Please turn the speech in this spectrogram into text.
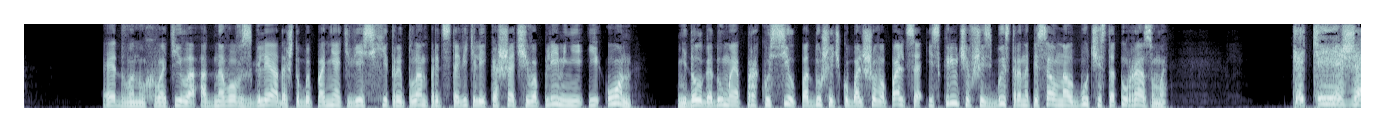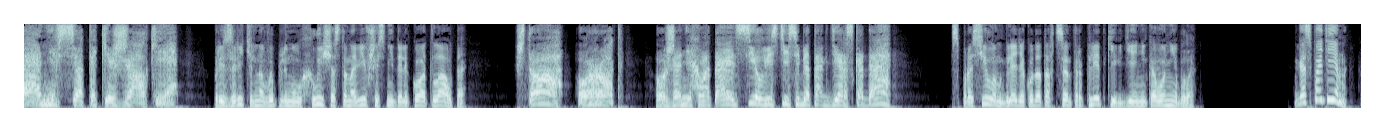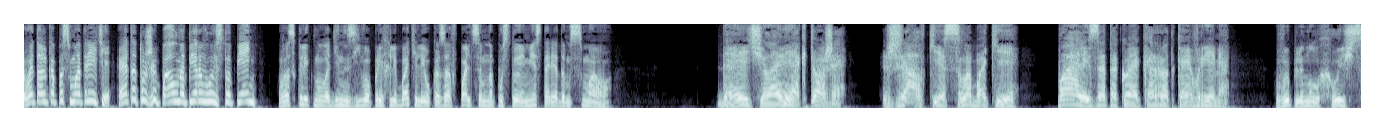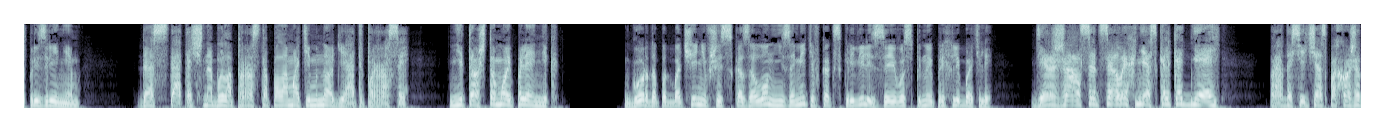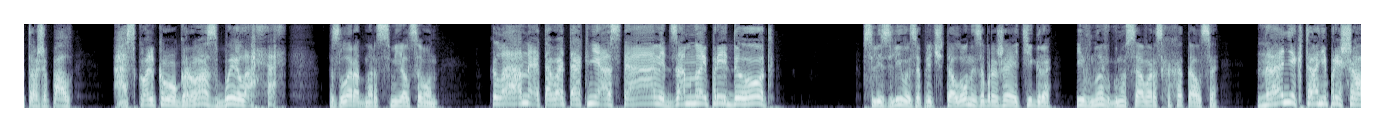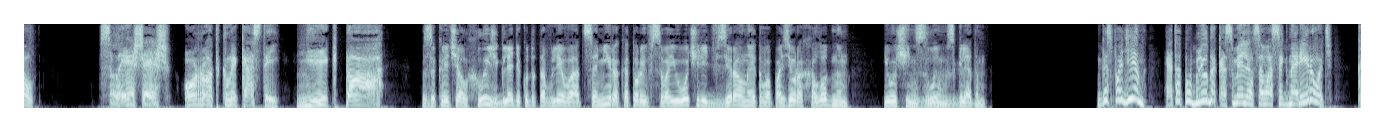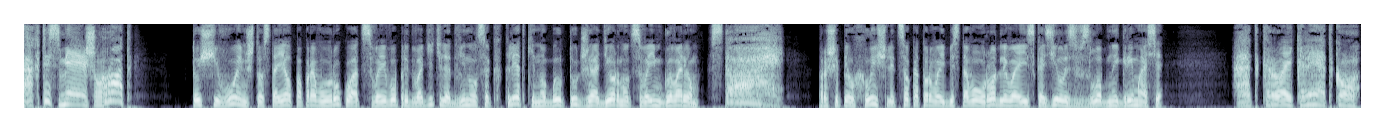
Эдвану хватило одного взгляда, чтобы понять весь хитрый план представителей кошачьего племени, и он, недолго думая, прокусил подушечку большого пальца и, скрючившись, быстро написал на лбу чистоту разума. «Какие же они все-таки жалкие!» презрительно выплюнул хлыщ, остановившись недалеко от Лаута. «Что, урод, «Уже не хватает сил вести себя так дерзко, да?» Спросил он, глядя куда-то в центр клетки, где никого не было. «Господин, вы только посмотрите, этот уже пал на первую ступень!» Воскликнул один из его прихлебателей, указав пальцем на пустое место рядом с Мао. «Да и человек тоже! Жалкие слабаки! Пали за такое короткое время!» Выплюнул хлыщ с презрением. Достаточно было просто поломать им ноги, отбросы. Не то что мой пленник. Гордо подбоченившись, сказал он, не заметив, как скривились за его спиной прихлебатели. Держался целых несколько дней. Правда, сейчас, похоже, тоже пал. А сколько угроз было! Злорадно рассмеялся он. «Клан этого так не оставит! За мной придут!» Слезливо запричитал он, изображая тигра, и вновь гнусаво расхохотался. «Но никто не пришел! Слышишь, урод клыкастый, никто!» Закричал хлыщ, глядя куда-то влево от Самира, который в свою очередь взирал на этого позера холодным и очень злым взглядом. «Господин, этот ублюдок осмелился вас игнорировать? Как ты смеешь, урод!» Тощий воин, что стоял по правую руку от своего предводителя, двинулся к клетке, но был тут же одернут своим главарем. «Стой! прошипел хлыщ, лицо которого и без того уродливое исказилось в злобной гримасе. «Открой клетку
